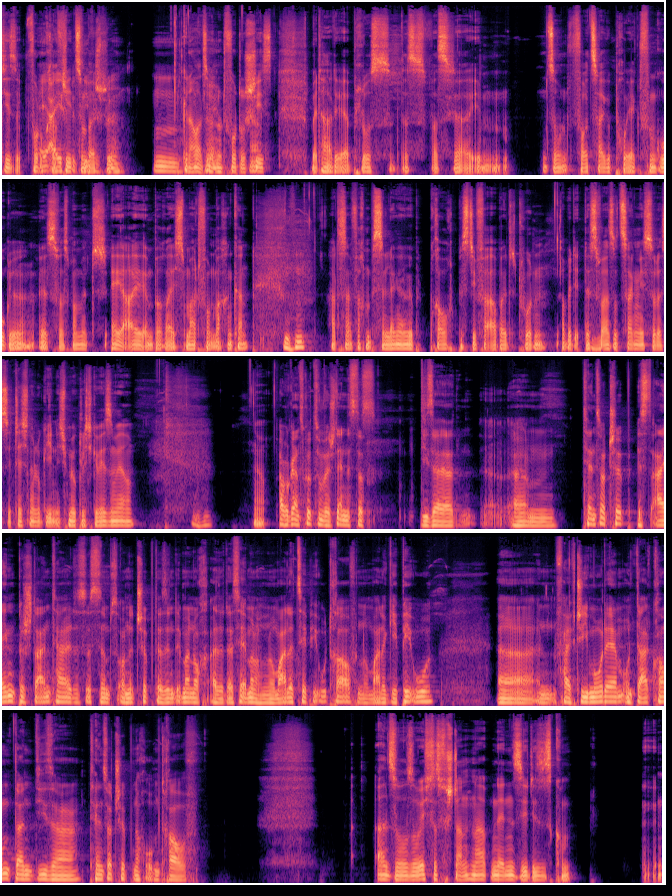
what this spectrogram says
diese Fotografie zum Beispiel. Hm, genau, also okay. wenn du ein Foto ja. schießt mit HDR Plus, das, was ja eben so ein Vorzeigeprojekt von Google ist, was man mit AI im Bereich Smartphone machen kann. Mhm. Hat es einfach ein bisschen länger gebraucht, bis die verarbeitet wurden. Aber die, das mhm. war sozusagen nicht so, dass die Technologie nicht möglich gewesen wäre. Mhm. Ja. Aber ganz kurz zum Verständnis, dass dieser ähm, Tensor-Chip ist ein Bestandteil des Systems on a Chip. Da sind immer noch, also da ist ja immer noch eine normale CPU drauf, eine normale GPU, äh, ein 5G-Modem und da kommt dann dieser Tensor-Chip noch oben drauf. Also, so wie ich das verstanden habe, nennen sie dieses, Kom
